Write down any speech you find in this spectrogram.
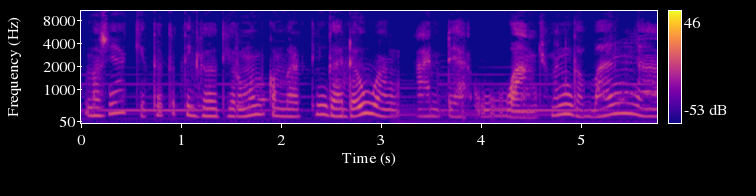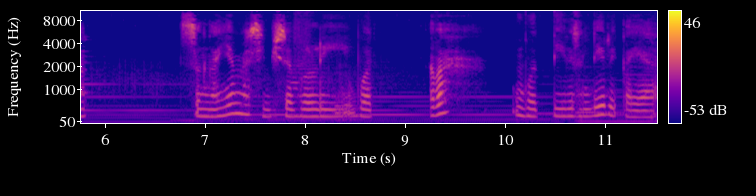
Maksudnya kita tuh tinggal di rumah bukan berarti nggak ada uang. Ada uang cuman nggak banyak. Seenggaknya masih bisa beli buat apa buat diri sendiri. Kayak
